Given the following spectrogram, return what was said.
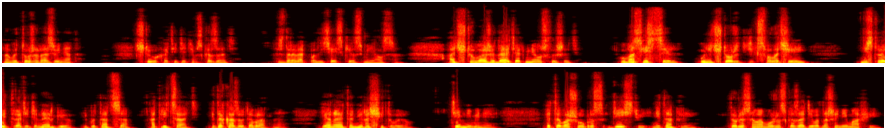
Но вы тоже, разве нет? Что вы хотите этим сказать? Здоровяк полицейский рассмеялся. А что вы ожидаете от меня услышать? У вас есть цель — уничтожить этих сволочей. Не стоит тратить энергию и пытаться отрицать и доказывать обратное. Я на это не рассчитываю. Тем не менее, это ваш образ действий, не так ли? То же самое можно сказать и в отношении мафии,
